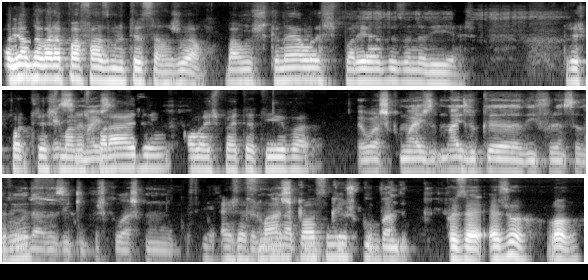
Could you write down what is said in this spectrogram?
Olhando agora para a fase de manutenção, Joel, vamos Canelas, Paredes, Anadias. Três, três é semanas assim, de paragem, qual é a expectativa? Eu acho que mais, mais do que a diferença de três. qualidade das equipas, que eu acho que não. Sim, esta semana, a próxima. Que, que culpando... Pois é, é jogo, logo.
